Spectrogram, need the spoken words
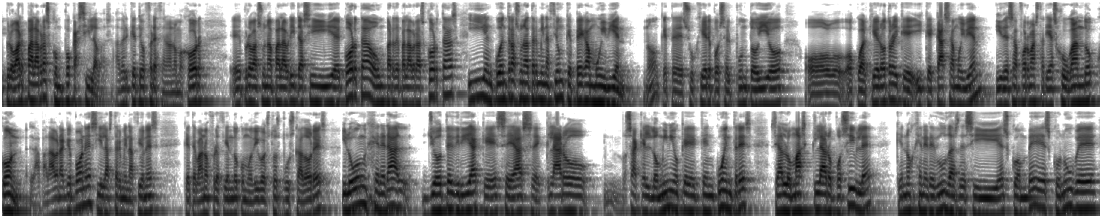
probar palabras con pocas sílabas, a ver qué te ofrecen. A lo mejor eh, pruebas una palabrita así eh, corta o un par de palabras cortas y encuentras una terminación que pega muy bien, ¿no? Que te sugiere pues el punto io o, cualquier otro y que, y que casa muy bien. Y de esa forma estarías jugando con la palabra que pones y las terminaciones que te van ofreciendo, como digo, estos buscadores. Y luego en general, yo te diría que seas claro, o sea, que el dominio que encuentres sea lo más claro posible que no genere dudas de si es con B, es con V,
